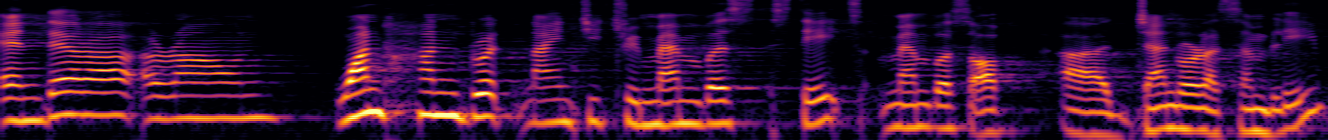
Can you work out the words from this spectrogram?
and there are around 193 members states, members of uh, General Assembly.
